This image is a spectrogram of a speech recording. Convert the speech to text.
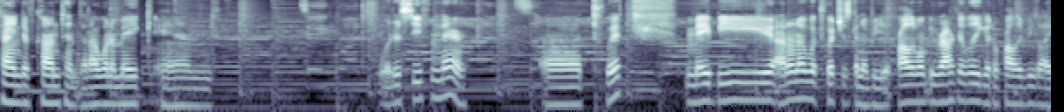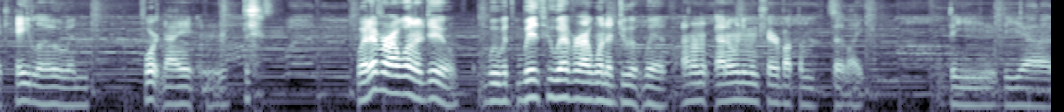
kind of content that I want to make, and we'll just see from there. Uh, Twitch, maybe, I don't know what Twitch is going to be. It probably won't be Rocket League, it'll probably be like Halo and Fortnite and whatever I want to do with with whoever I want to do it with. I don't I don't even care about the the like the the uh,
